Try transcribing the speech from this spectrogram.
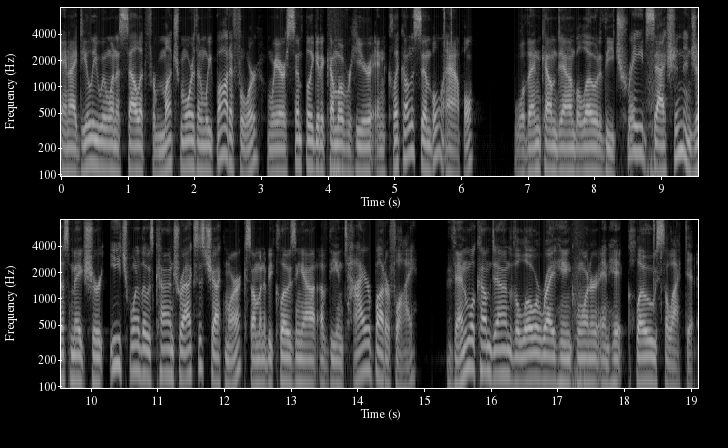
and ideally we want to sell it for much more than we bought it for, we are simply going to come over here and click on the symbol, Apple, We'll then come down below to the trade section and just make sure each one of those contracts is checkmarked. So I'm going to be closing out of the entire butterfly. Then we'll come down to the lower right hand corner and hit close selected.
